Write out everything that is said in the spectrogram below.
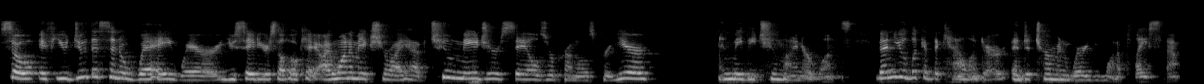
So if you do this in a way where you say to yourself, okay, I want to make sure I have two major sales or promos per year and maybe two minor ones, then you look at the calendar and determine where you want to place them.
